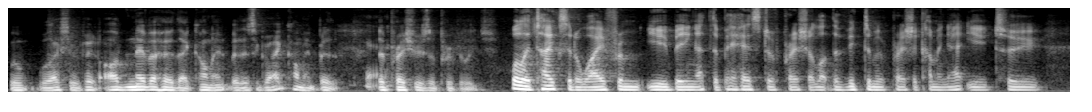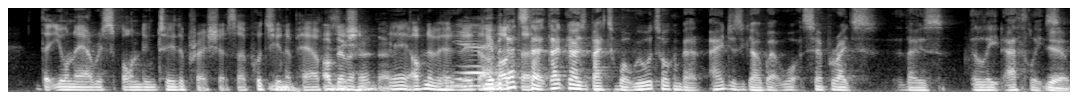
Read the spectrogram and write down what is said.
we'll, we'll actually repeat. I've never heard that comment, but it's a great comment. But Yeah. the pressure is a privilege. Well, it takes it away from you being at the behest of pressure, like the victim of pressure coming at you, to that you're now responding to the pressure. So it puts you in a power Mm. I've never position. heard that. Yeah, I've never heard Yeah. it either. I Yeah, but like that's that. that. goes back to what we were talking about ages ago about what separates those elite athletes. Yeah,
